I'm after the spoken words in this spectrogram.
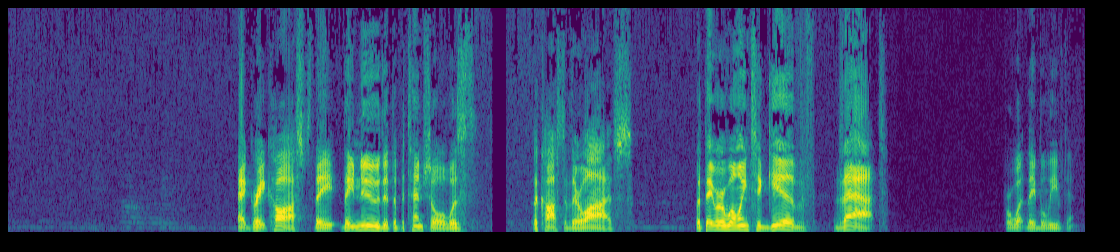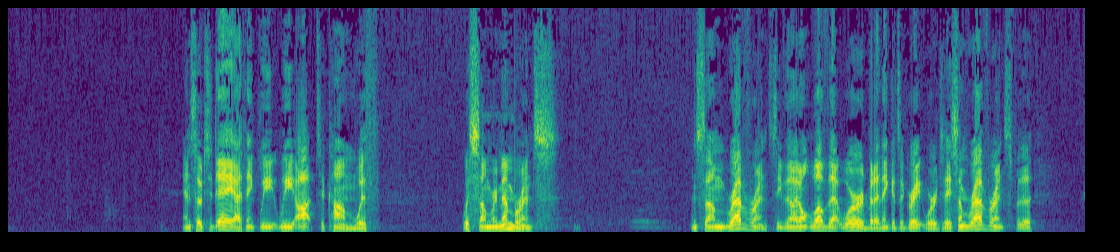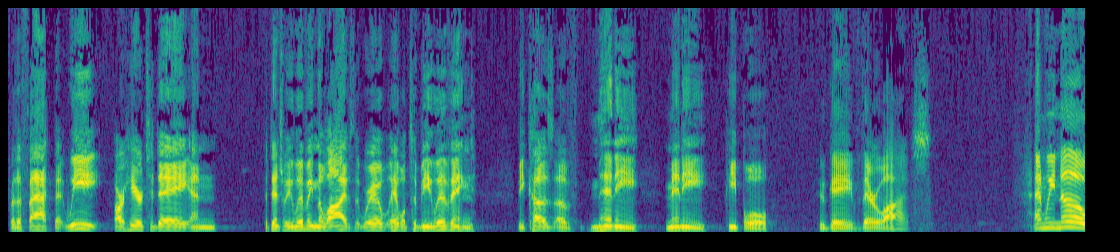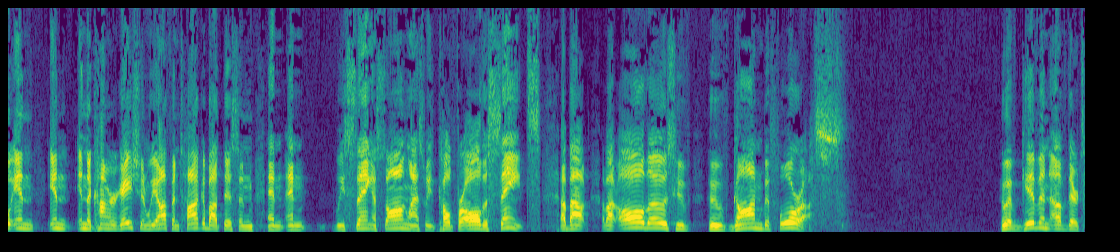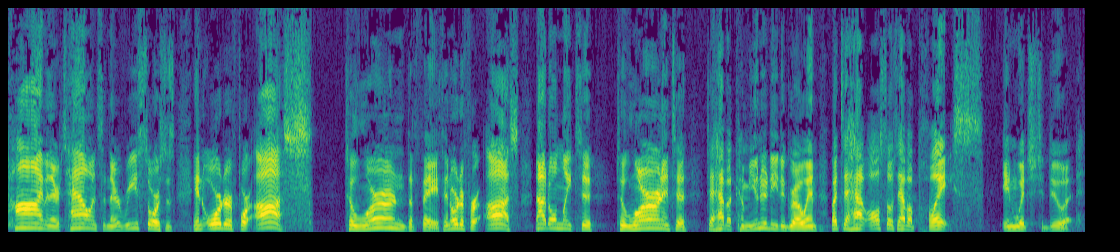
at great cost. They, they knew that the potential was the cost of their lives. But they were willing to give that for what they believed in. And so today, I think we, we ought to come with, with some remembrance and some reverence, even though I don't love that word, but I think it's a great word today. Some reverence for the, for the fact that we are here today and potentially living the lives that we're able to be living because of many, many people who gave their lives. And we know in, in, in the congregation, we often talk about this, and, and, and we sang a song last week called For All the Saints about, about all those who've, who've gone before us, who have given of their time and their talents and their resources in order for us to learn the faith, in order for us not only to, to learn and to, to have a community to grow in, but to have also to have a place in which to do it.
